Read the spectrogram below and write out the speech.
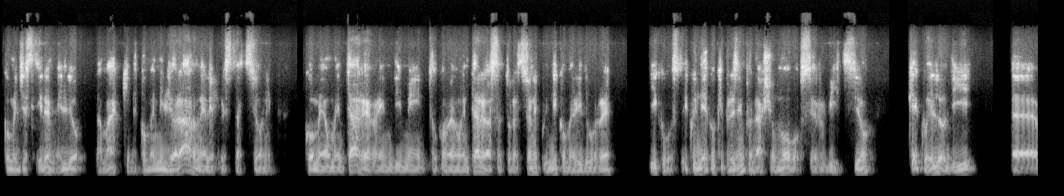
come gestire meglio la macchina, come migliorarne le prestazioni, come aumentare il rendimento, come aumentare la saturazione, quindi come ridurre i costi. E quindi ecco che per esempio nasce un nuovo servizio che è quello di eh,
